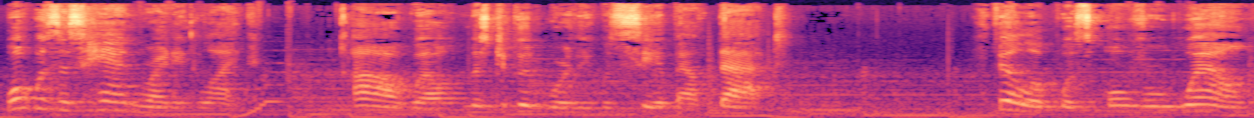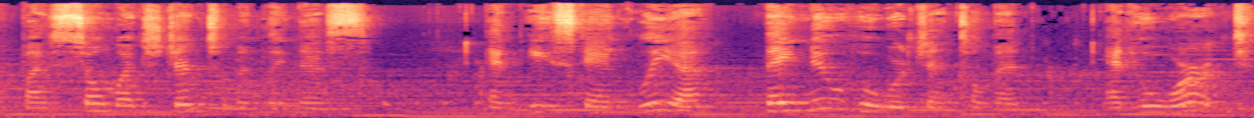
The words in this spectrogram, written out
What was his handwriting like? Ah, well, Mr. Goodworthy would see about that. Philip was overwhelmed by so much gentlemanliness. In East Anglia, they knew who were gentlemen and who weren't.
